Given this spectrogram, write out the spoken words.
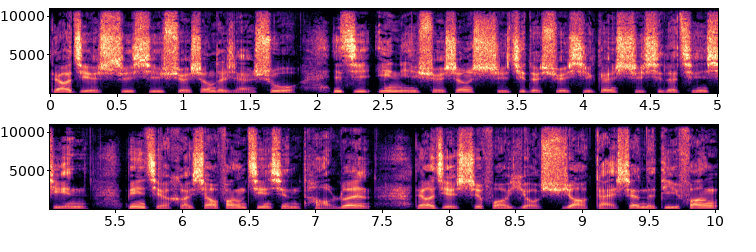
了解实习学生的人数以及印尼学生实际的学习跟实习的情形，并且和校方进行讨论，了解是否有需要改善的地方。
